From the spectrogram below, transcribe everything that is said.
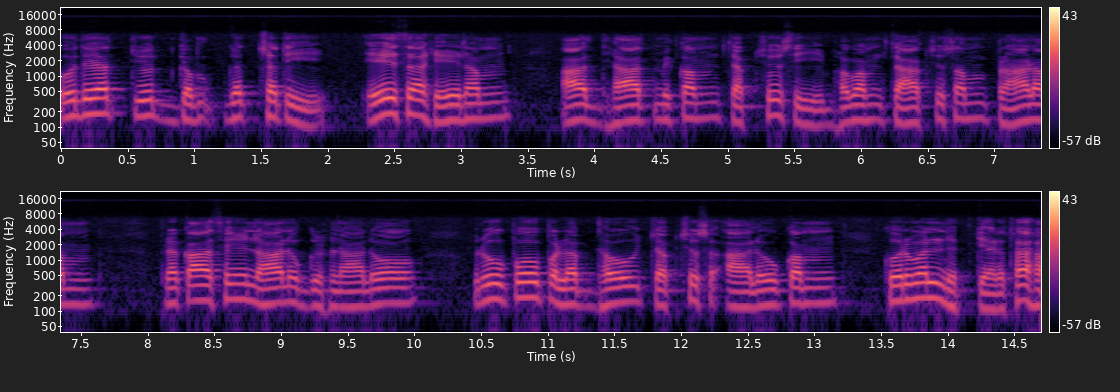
उदयत्युद्गछति एस हेनम आध्यात्मिक चक्षुषी भव चाक्षुषम प्राणम प्रकाशेनानुगृहणानो रूपोपलब्धौ चक्षुष आलोकम कुर्वन्नित्यर्थः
